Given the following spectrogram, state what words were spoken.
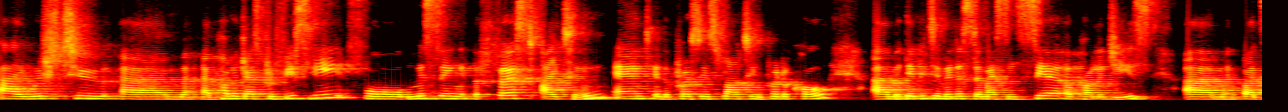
I wish to um, apologize profusely for missing the first item and in the process flouting protocol. Um, Deputy Minister, my sincere apologies. Um, but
